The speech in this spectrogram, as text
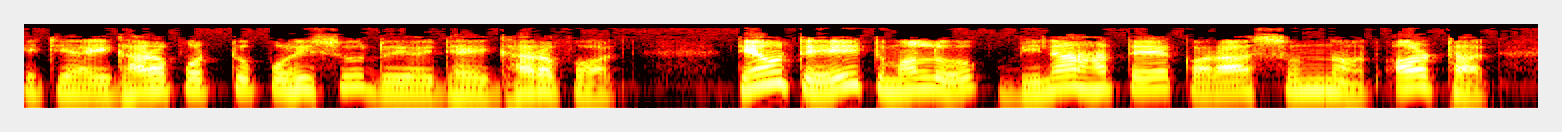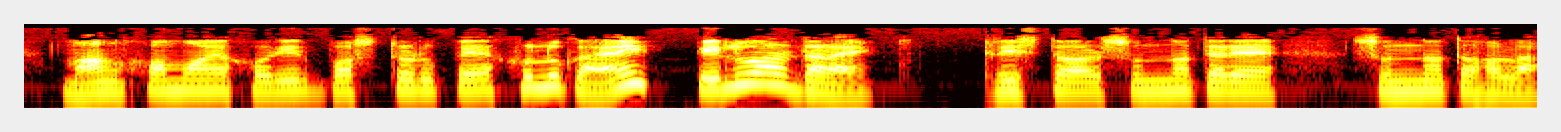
এতিয়া এঘাৰ পদটো পঢ়িছো দুই অধ্যায় এঘাৰ পদ। তেওঁতেই তোমালোক বিনা হাতে কৰা চুন্নত অৰ্থাৎ মাংসময় শৰীৰ বস্ত্ৰৰূপে খুলুকাই পেলোৱাৰ দ্বাৰাই খ্ৰীষ্টৰ চুন্নতেৰে চুন্নত হলা।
